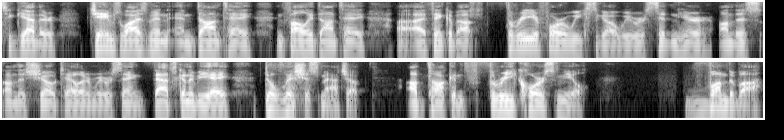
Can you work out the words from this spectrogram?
together. James Wiseman and Dante and N'Faly Dante. Uh, I think about three or four weeks ago, we were sitting here on this on this show, Taylor, and we were saying that's going to be a delicious matchup. I'm talking three course meal. Wunderbar.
